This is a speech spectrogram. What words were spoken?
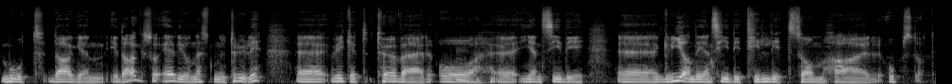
mot dagen i dag, så er det jo nesten utrolig eh, hvilket tøvær og eh, gjensidig, eh, gryende gjensidig tillit som har oppstått.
